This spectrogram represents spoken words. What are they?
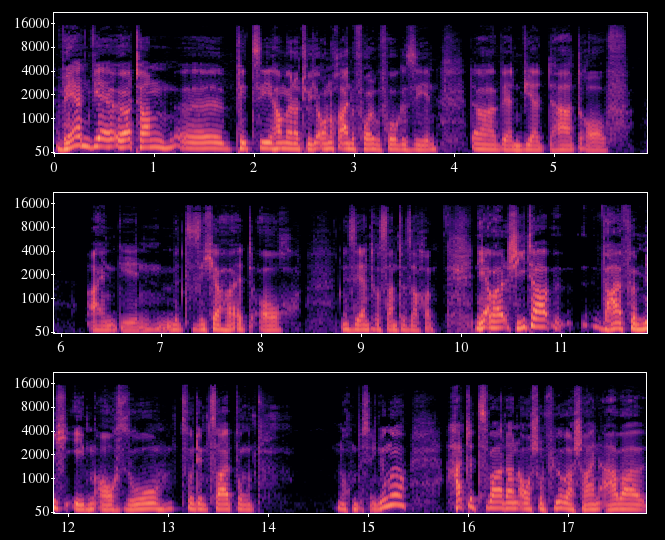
Werden wir erörtern. Äh, PC haben wir natürlich auch noch eine Folge vorgesehen. Da werden wir da drauf eingehen. Mit Sicherheit auch eine sehr interessante Sache. Nee, aber Cheetah war für mich eben auch so zu dem Zeitpunkt noch ein bisschen jünger. Hatte zwar dann auch schon Führerschein, aber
